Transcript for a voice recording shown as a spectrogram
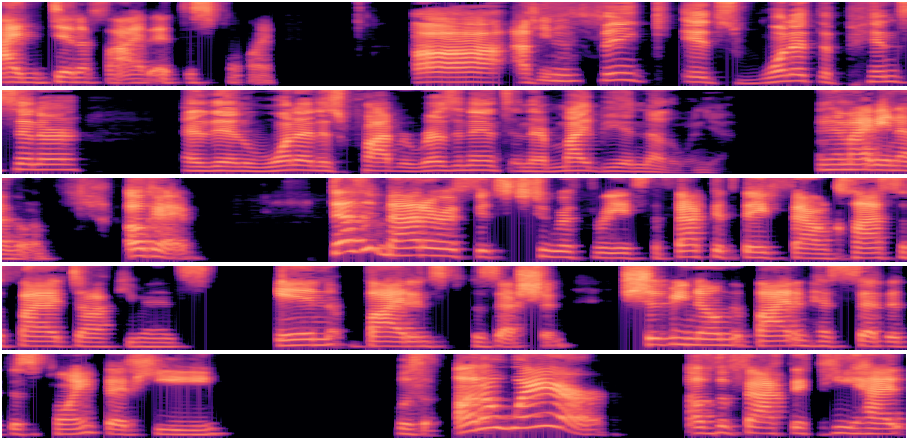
identified at this point. Uh, I You know- think it's one at the Penn Center and then one at his private residence, and there might be another one. Yeah. And there might be another one. Okay. Doesn't matter if it's two or three. It's the fact that they found classified documents in Biden's possession. Should be known that Biden has said at this point that he was unaware of the fact that he had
